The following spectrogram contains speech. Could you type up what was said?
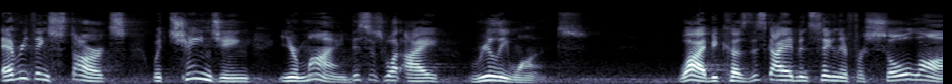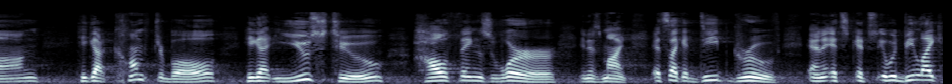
Everything starts with changing your mind. This is what I really want. Why? Because this guy had been sitting there for so long, he got comfortable, he got used to how things were in his mind. It's like a deep groove. And it's, it's, it would be like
